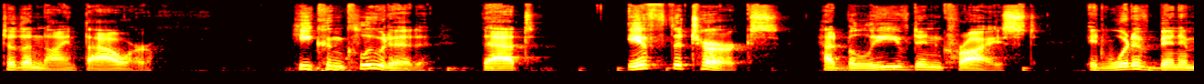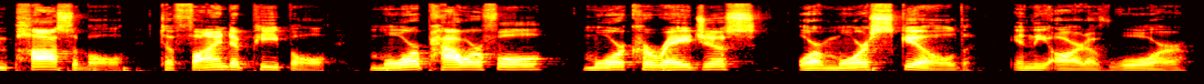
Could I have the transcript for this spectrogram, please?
to the ninth hour. He concluded that if the Turks had believed in Christ, it would have been impossible to find a people more powerful, more courageous, or more skilled in the art of war.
